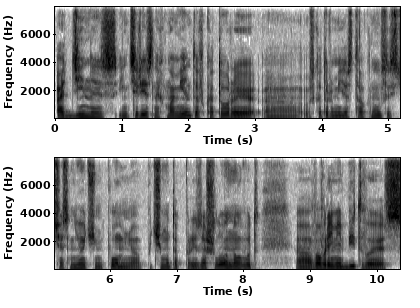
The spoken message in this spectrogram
Один из интересных моментов, которые, э, с которыми я столкнулся, сейчас не очень помню, почему так произошло, но вот во время битвы с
